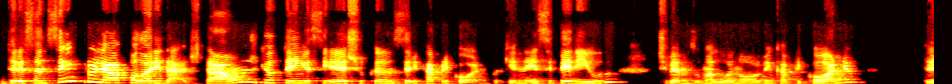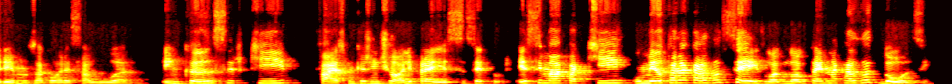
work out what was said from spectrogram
Interessante sempre olhar a polaridade, tá? Onde que eu tenho esse eixo câncer e capricórnio? Porque nesse período tivemos uma lua nova em capricórnio, teremos agora essa lua em câncer que faz com que a gente olhe para esse setor. Esse mapa aqui, o meu tá na casa 6, logo logo tá indo na casa 12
